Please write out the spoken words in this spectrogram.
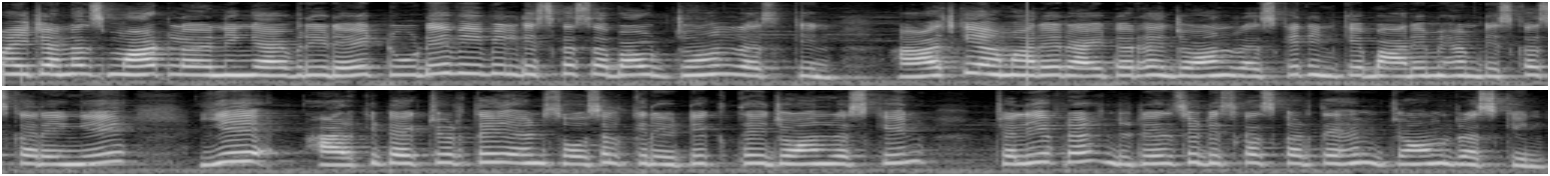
My channel smart learning everyday today we will discuss about John Ruskin आज के हमारे राइटर हैं जॉन रस्किन इनके बारे में हम डिस्कस करेंगे। ये आर्किटेक्चर थे एंड सोशल क्रिटिक थे जॉन रस्किन चलिए फ्रेंड्स डिटेल से डिस्कस करते हैं जॉन रस्किन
